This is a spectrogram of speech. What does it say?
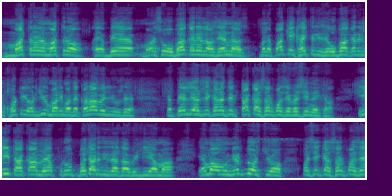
માત્ર ને માત્ર અહીંયા બે માણસો ઊભા કરેલા છે એના મને પાકી ખાતરી છે, ઊભા કરીને ખોટી અરજીઓ મારી માથે કરાવેલી છે. કે પહેલી અરજી કરેલી ટાંકા સરપંચે વેચી નાખ્યા. એ ટાંકા મેં પ્રૂફ બતાડી દીધા હતા વિડીયામાં. એમાં હું નિર્દોષ થયો. પછી કે સરપંચે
